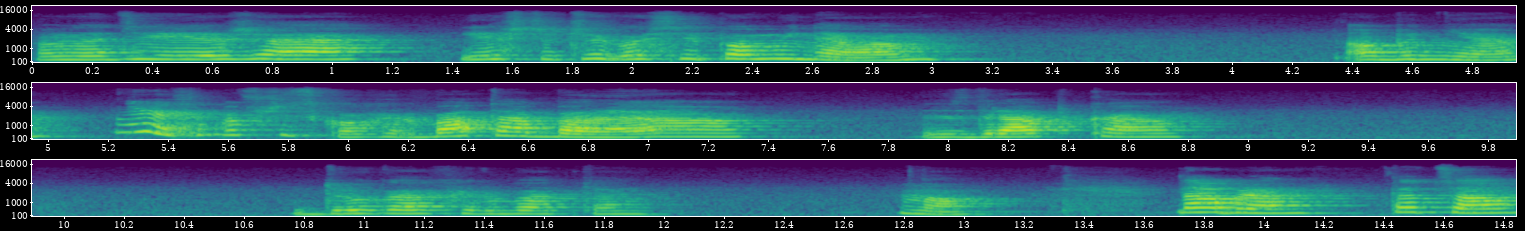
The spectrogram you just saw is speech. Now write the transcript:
Mam nadzieję, że jeszcze czegoś nie pominęłam. Oby nie. Nie, chyba wszystko. Herbata, balea, zdrabka. Druga herbata. No. Dobra, to co?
